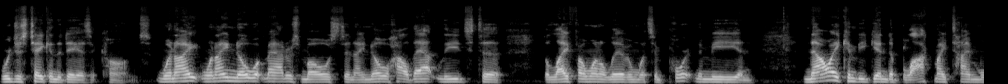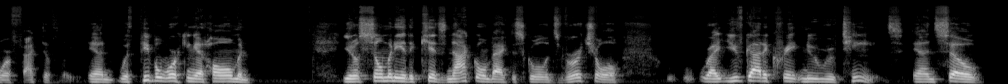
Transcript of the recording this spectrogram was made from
we're just taking the day as it comes. When I when I know what matters most and I know how that leads to the life I want to live and what's important to me and now I can begin to block my time more effectively. And with people working at home and you know so many of the kids not going back to school it's virtual right? You've got to create new routines. And so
